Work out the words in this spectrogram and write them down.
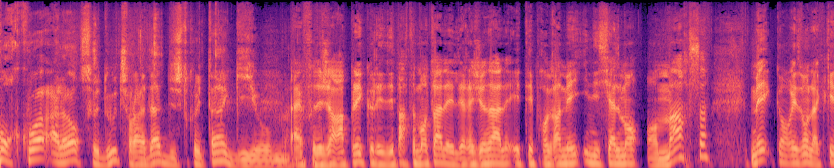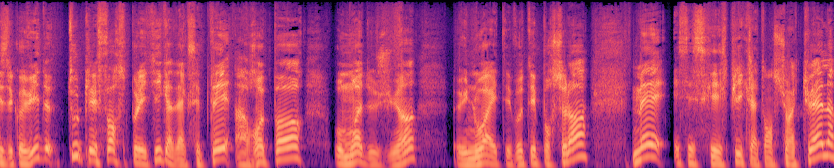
pourquoi alors ce doute sur la date du scrutin, Guillaume Il faut déjà rappeler que les départementales et les régionales étaient programmées initialement en mars, mais qu'en raison de la crise de Covid, toutes les forces politiques avaient accepté un report au mois de juin. Une loi a été votée pour cela, mais, et c'est ce qui explique la tension actuelle,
